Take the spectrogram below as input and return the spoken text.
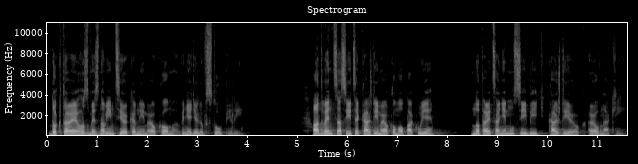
do ktorého sme s novým cirkevným rokom v nedeľu vstúpili. Advent sa síce každým rokom opakuje, no predsa nemusí byť každý rok rovnaký.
